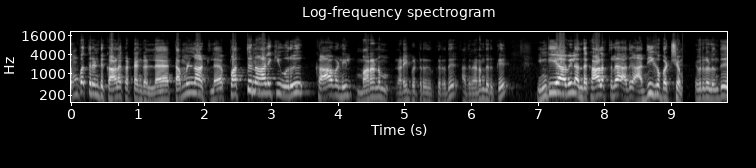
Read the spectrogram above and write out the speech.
எண்பத்தி ரெண்டு காலகட்டங்களில் தமிழ்நாட்டில் பத்து நாளைக்கு ஒரு காவலில் மரணம் நடைபெற்று இருக்கிறது அது நடந்திருக்கு. இந்தியாவில் அந்த காலத்தில் அது அதிகபட்சம். இவர்கள் வந்து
